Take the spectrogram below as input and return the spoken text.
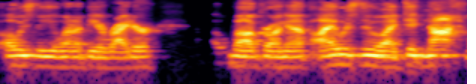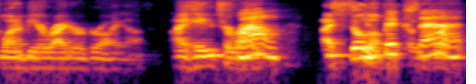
always knew you wanted to be a writer while growing up. I always knew I did not want to be a writer growing up. I hated to write. Wow. I still you don't fix that.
